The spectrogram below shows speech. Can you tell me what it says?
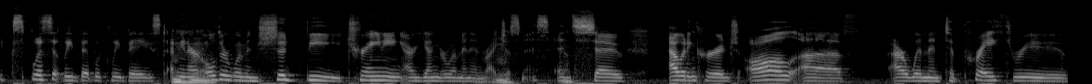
explicitly biblically based. I mean, mm-hmm. our older women should be training our younger women in mm-hmm. righteousness. Mm-hmm. And yeah. so I would encourage all of our women to pray through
